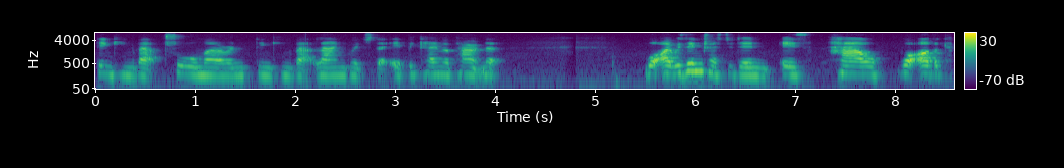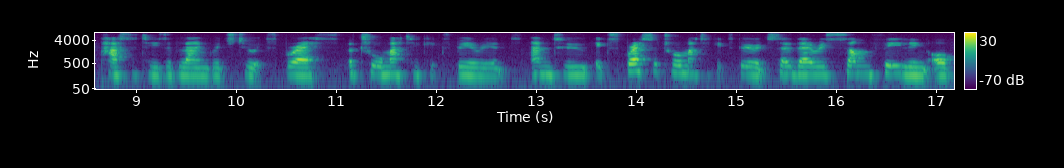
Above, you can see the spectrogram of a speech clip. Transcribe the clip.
thinking about trauma and thinking about language that it became apparent that what I was interested in is how what are the capacities of language to express a traumatic experience and to express a traumatic experience so there is some feeling of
